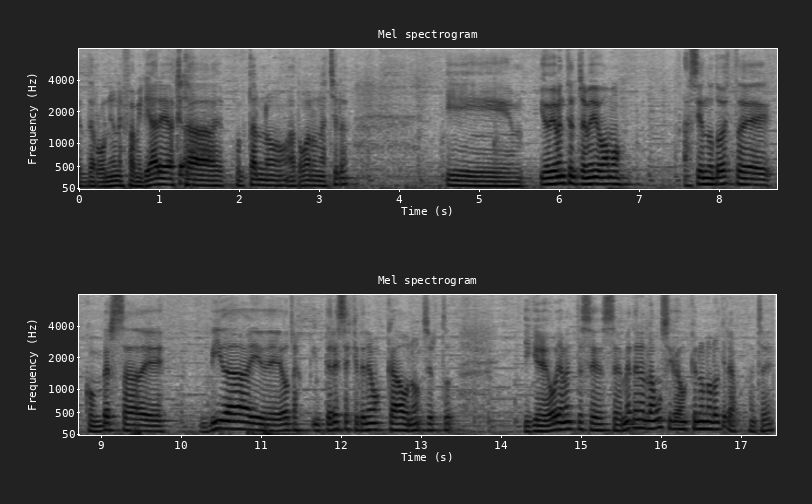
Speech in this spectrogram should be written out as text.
desde reuniones familiares hasta juntarnos a tomar una chela. Y, y obviamente entre medio vamos haciendo todo esto de conversa de vida y de otros intereses que tenemos cada uno, ¿cierto? Y que obviamente se, se meten en la música aunque uno no lo quiera, ¿cachai?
